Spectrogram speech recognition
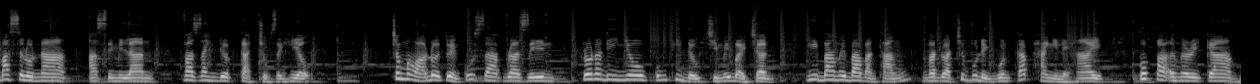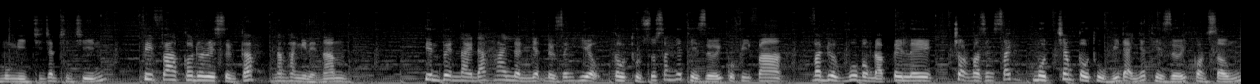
Barcelona, AC Milan và giành được cả chục danh hiệu. Trong màu áo đội tuyển quốc gia Brazil, Ronaldinho cũng thi đấu 97 trận, ghi 33 bàn thắng và đoạt chức vô địch World Cup 2002, Copa America 1999, FIFA Confederation Cup năm 2005. Tiền vệ này đã hai lần nhận được danh hiệu cầu thủ xuất sắc nhất thế giới của FIFA và được vua bóng đá Pele chọn vào danh sách 100 cầu thủ vĩ đại nhất thế giới còn sống.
